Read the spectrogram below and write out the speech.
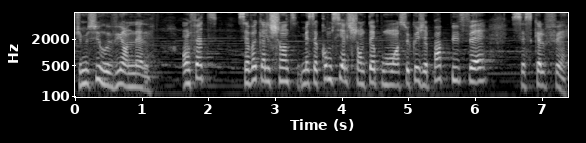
je me suis revue en elle. En fait, c'est vrai qu'elle chante, mais c'est comme si elle chantait pour moi. Ce que j'ai pas pu faire, c'est ce qu'elle fait.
